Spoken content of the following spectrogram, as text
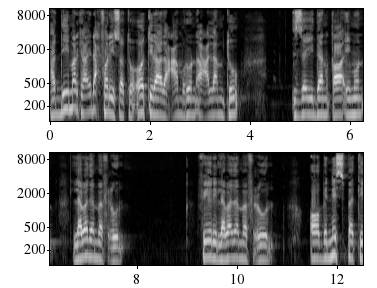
haddii marka ay dhex fadhiisato oo tiraahda camrun aclamtu zaydan qaa'imun labada mafcuul fiiri labada mafcuul oo binisbati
